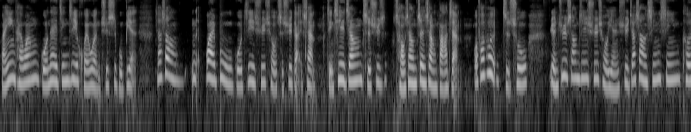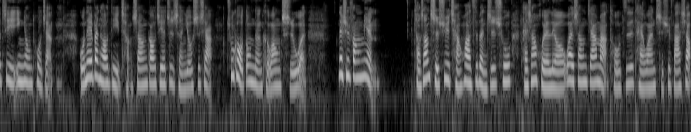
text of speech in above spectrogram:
反映台湾国内经济回稳趋势不变，加上内外部国际需求持续改善，景气将持续朝向正向发展。国发会指出，远距商机需求延续，加上新兴科技应用拓展，国内半导体厂商高阶制程优势下。出口动能渴望持稳，内需方面，厂商持续强化资本支出，台商回流，外商加码投资，台湾持续发酵，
